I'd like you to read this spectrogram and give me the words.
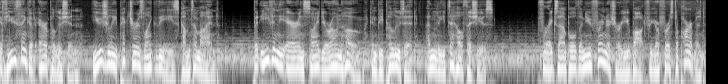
If you think of air pollution, usually pictures like these come to mind. But even the air inside your own home can be polluted and lead to health issues. For example, the new furniture you bought for your first apartment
